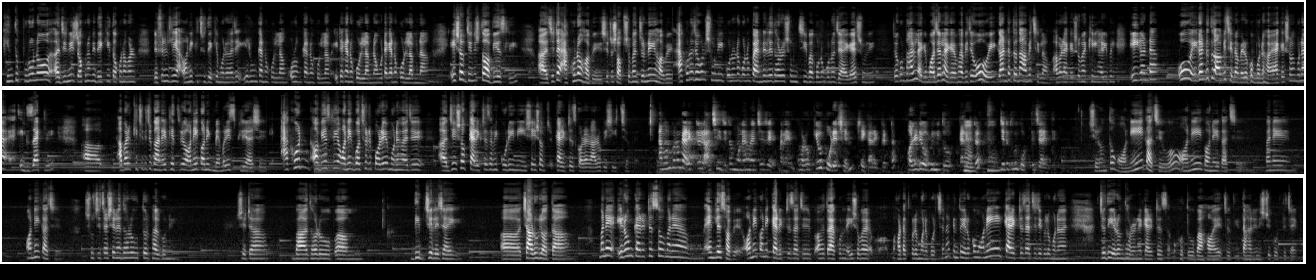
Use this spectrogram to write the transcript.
কিন্তু পুরনো জিনিস যখন আমি দেখি, তখন আমার ডেফিনেটলি অনেক কিছু দেখে মনে হয় যে, এরম কেন করলাম, ওরম কেন করলাম, এটা কেন করলাম না, ওটা কেন করলাম না। এইসব জিনিস তো অবভিয়াসলি যেটা এখনও হবে, সেটা সবসময়ের জন্যই হবে। এখনও যখন শুনি, কোনো না কোনো প্যান্ডেলে ধরো শুনছি বা কোনো কোনো জায়গায় শুনি, যখন ভালো লাগে, মজা লাগে, ভাবি যে ও এই গানটা তো না আমি ছিলাম। আবার এক এক সময় খেয়ে হারিয়ে ফেলি, এই গানটা ও এই গানটা তো আমি ছিলাম এরকম মনে হয়। এক এক সময় মনে হয় এক্স্যাক্টলি আবার কিছু কিছু গানের ক্ষেত্রে অনেক অনেক মেমোরিজ ফিরে আসে। এখন অবভিয়াসলি অনেক বছরের পরে মনে হয় যে যেসব ক্যারেক্টার্স আমি করিনি সেই সব ক্যারেক্টার্স করার আরও বেশি ইচ্ছে হয়। এমন কোনো ক্যারেক্টার আছে যেটা মনে হয়েছে যে মানে ধরো কেউ করেছেন সেই ক্যারেক্টারটা অলরেডি অভিনীত ক্যারেক্টার যেটা তুমি করতে চাইতে? সেরকম তো অনেক আছে ও অনেক অনেক আছে। মানে অনেক আছে। সুচিত্রা সেনে ধরো উত্তর ফাল্গুনি। সেটা বা ধরো দ্বীপ জেলে যাই চারুলতা। মানে এরম ক্যারেক্টার্স তো মানে এন্ডলেস হবে। অনেক অনেক ক্যারেক্টার্স আছে, হয়তো এখন এই সময় হঠাৎ করে মনে পড়ছে না, কিন্তু এরকম অনেক ক্যারেক্টার্স আছে যেগুলো মনে হয় যদি এরম ধরনের ক্যারেক্টার্স হতো বা হয়, যদি তাহলে নিশ্চয়ই করতে চাইব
